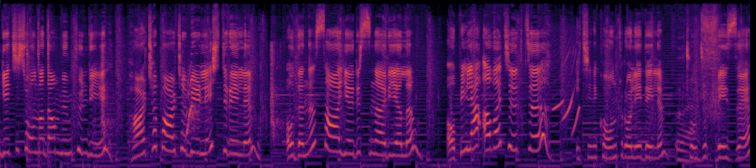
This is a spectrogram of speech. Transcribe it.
Geçiş olmadan mümkün değil. Parça parça birleştirelim. Odanın sağ yarısını arayalım. Opila ava çıktı. İçini kontrol edelim. Çocuk bezi.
